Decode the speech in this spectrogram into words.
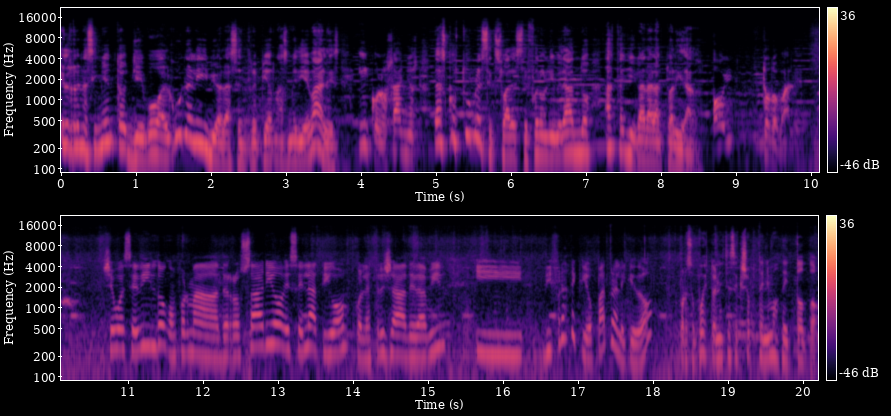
El Renacimiento llevó algún alivio a las entrepiernas medievales y con los años las costumbres sexuales se fueron liberando hasta llegar a la actualidad. Hoy todo vale. Llevo ese dildo con forma de rosario, ese látigo con la estrella de David y disfraz de Cleopatra le quedó. Por supuesto, en este sex shop tenemos de todo.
